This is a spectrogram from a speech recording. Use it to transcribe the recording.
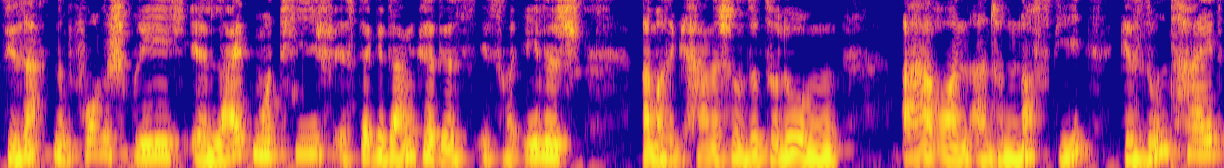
Sie sagten im Vorgespräch, Ihr Leitmotiv ist der Gedanke des israelisch-amerikanischen Soziologen Aaron Antonowski. Gesundheit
